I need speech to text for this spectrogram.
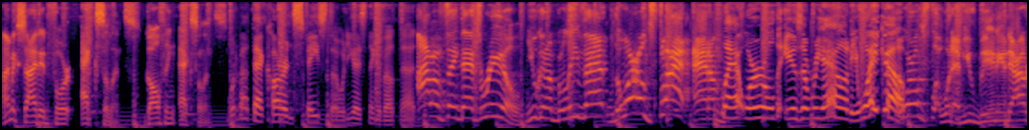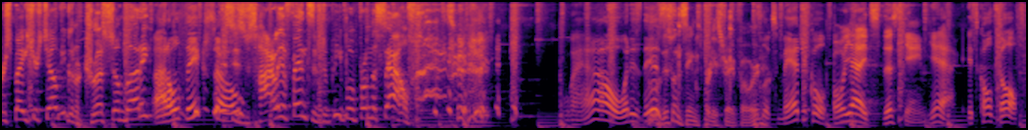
I'm excited for excellence, golfing excellence. What about that car in space, though? What do you guys think about that? I don't think that's real. You gonna believe that? The world's flat, Adam. Flat world is a reality. Wake up. The world's flat. What have you been into outer space yourself? You gonna trust somebody? I don't think so. This is highly offensive to people from the south. Wow, what is Ooh, this? this one seems pretty straightforward. This looks magical. Oh yeah, it's this game. Yeah, it's called golf.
